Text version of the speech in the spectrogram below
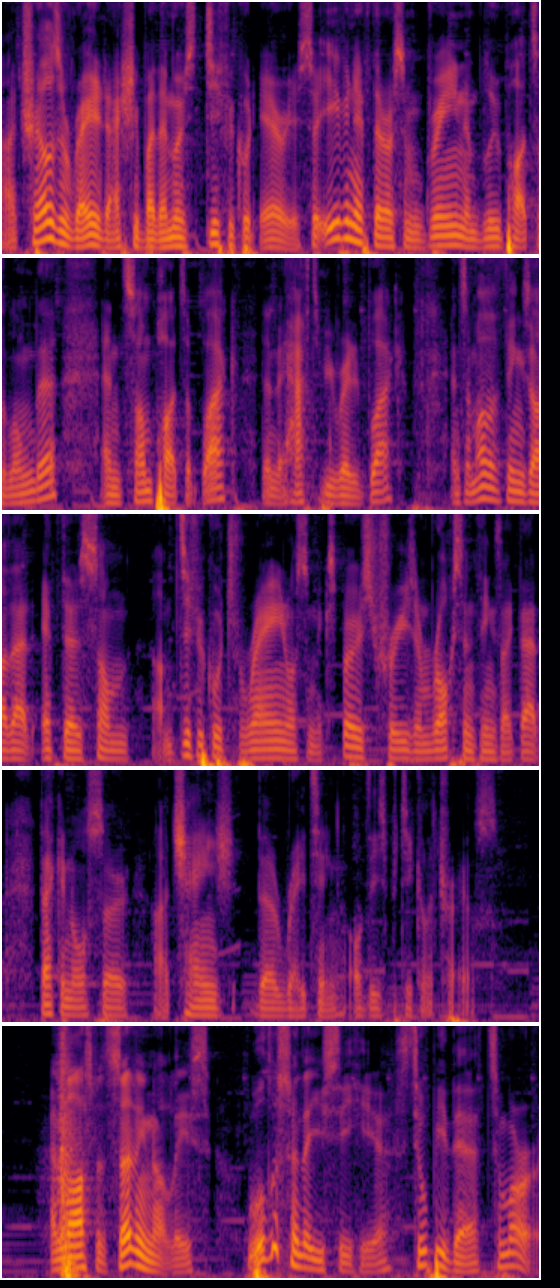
uh, trails are rated actually by their most difficult areas. So even if there are some green and blue parts along there, and some parts are black, then they have to be rated black. And some other things are that if there's some um, difficult terrain or some exposed trees and rocks and things like that, that can also uh, change the rating of these particular trails. And last but certainly not least, Will the snow that you see here still be there tomorrow?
